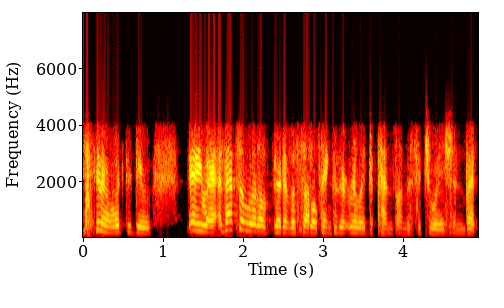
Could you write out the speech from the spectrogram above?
you know, what to do. Anyway, that's a little bit of a subtle thing because it really depends on the situation. But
